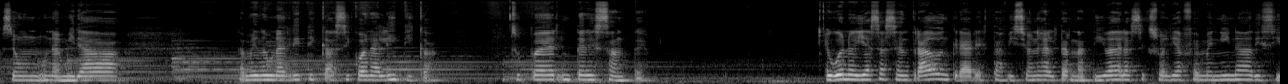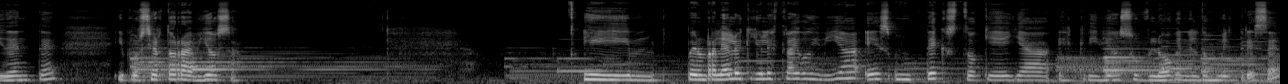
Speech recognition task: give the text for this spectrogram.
Según una mirada también de una crítica psicoanalítica, súper interesante. Y bueno, ella se ha centrado en crear estas visiones alternativas de la sexualidad femenina disidente y por cierto rabiosa. Y pero en realidad lo que yo les traigo hoy día es un texto que ella escribió en su blog en el 2013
